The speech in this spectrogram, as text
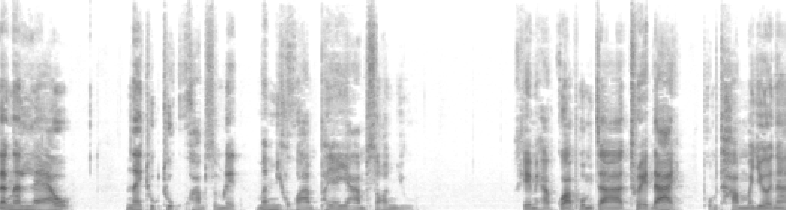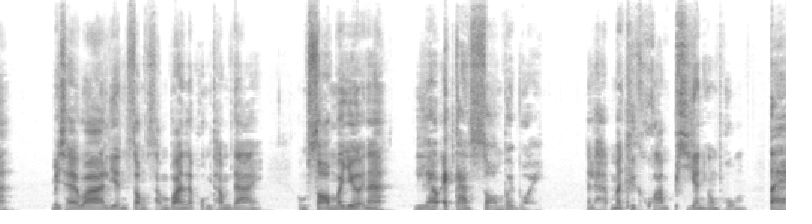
ดังนั้นแล้วในทุกๆ ความสำเร็จมันมีความพยายามซ่อนอยู่โอเคไหมครับ กว่าผมจะเทรดได้ ผมทำมาเยอะนะ ไม่ใช่ว่าเรียนสองสามวันแล้วผมทำได้ ผมซ้อมมาเยอะนะ แล้วไอ้การซ้อมบ่อยๆนั่นแหละครับมันคือความเพียรของผม แต่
